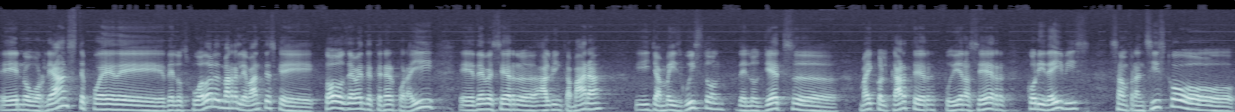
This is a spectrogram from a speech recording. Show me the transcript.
Eh, Orleans te puede, de, los jugadores más relevantes que todos deben de tener por ahí, debe ser Alvin Camara y Jameis Winston, de los Jets Michael Carter, pudiera ser Corey Davis, San Francisco,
